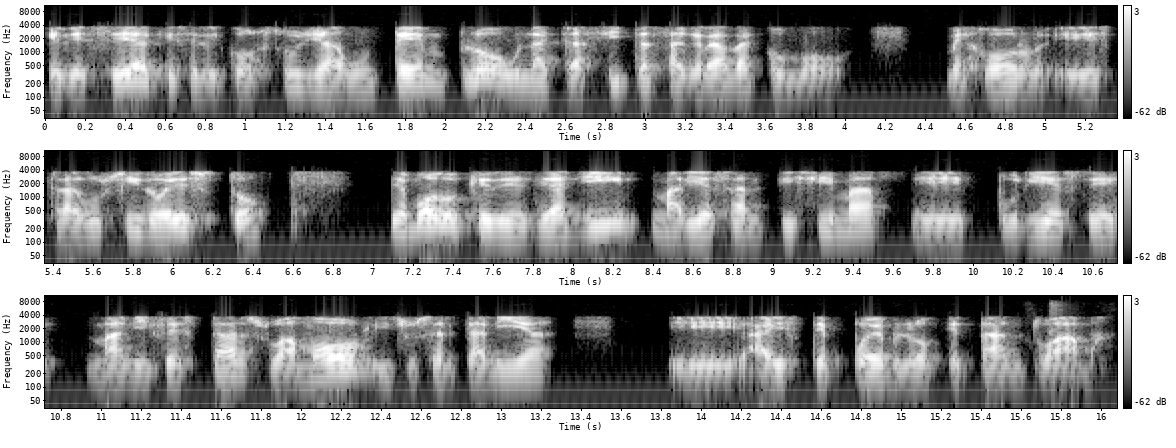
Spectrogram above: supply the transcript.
que desea que se le construya un templo, una casita sagrada como mejor es traducido esto, de modo que desde allí María Santísima eh, pudiese manifestar su amor y su cercanía eh, a este pueblo que tanto ama.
